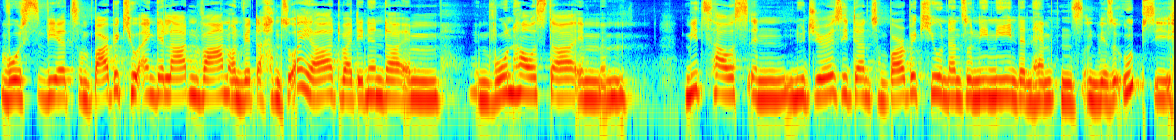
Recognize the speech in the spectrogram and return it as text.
wo wir zum Barbecue eingeladen waren und wir dachten so, oh ja, bei denen da im, im Wohnhaus da, im, im Mietshaus in New Jersey dann zum Barbecue und dann so, nee, nee, in den Hamptons. Und wir so, upsi,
